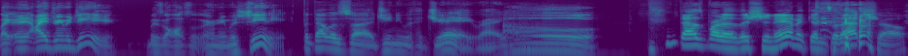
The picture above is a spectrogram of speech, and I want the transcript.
like and I Dream of Jeannie was also her name was Jeannie. But that was uh, genie with a J, right? Oh, that was part of the shenanigans of that show.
